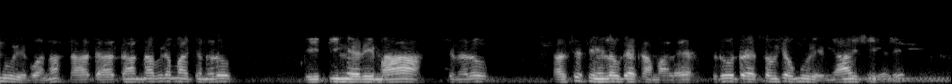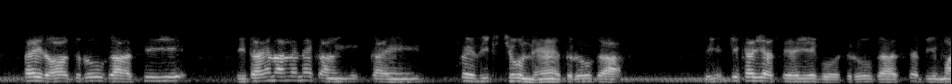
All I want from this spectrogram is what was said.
မှုတွေပေါ့နော်ဒါဒါနောက်ပြီးတော့မှကျွန်တော်တို့ဒီပြည်နယ်တွေမှာကျွန်တော်တို့စစ်စင်လုပ်တဲ့အခါမှာလည်းသူတို့အတွက်ဆုံးရှုံးမှုတွေအများကြီးရှိတယ်လေအဲဒီတော့သူတို့ကစီးဒီတိုင်းသားလည်းနဲ့ကန်ကန်ဖွဲ့စည်းတချို့နဲ့သူတို့ကဒီအပြစ်ခတ်ရဆဲရေးကိုသူတို့ကဆက်ပြီးမှ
